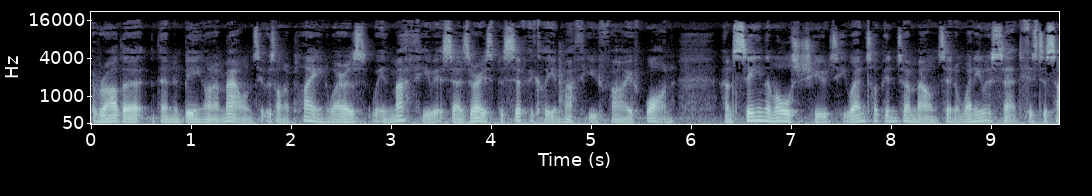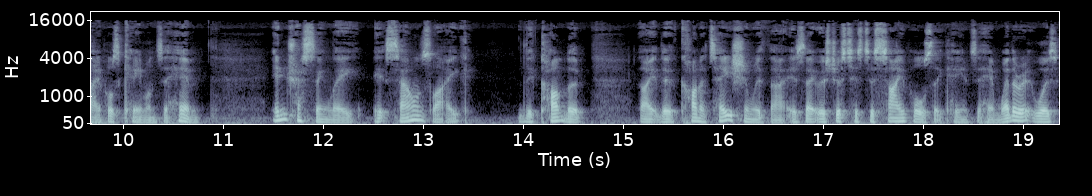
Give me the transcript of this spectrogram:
rather than being on a mount, it was on a plain. Whereas in Matthew, it says very specifically in Matthew 5 1, and seeing the multitudes, he went up into a mountain, and when he was set, his disciples came unto him. Interestingly, it sounds like the con the like the connotation with that is that it was just his disciples that came to him. Whether it was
